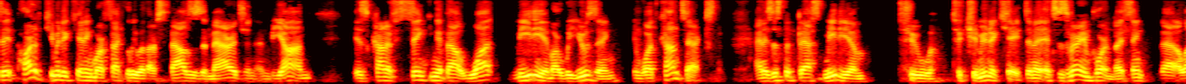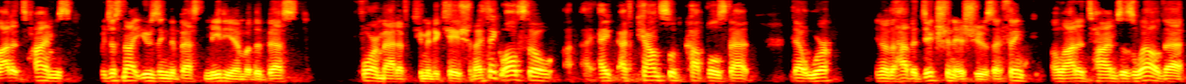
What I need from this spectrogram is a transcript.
th- part of communicating more effectively with our spouses in marriage and, and beyond is kind of thinking about what medium are we using in what context, and is this the best medium to to communicate? And it's, it's very important. I think that a lot of times we're just not using the best medium or the best format of communication. I think also I, I've counseled couples that that work, you know, that have addiction issues. I think a lot of times as well that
